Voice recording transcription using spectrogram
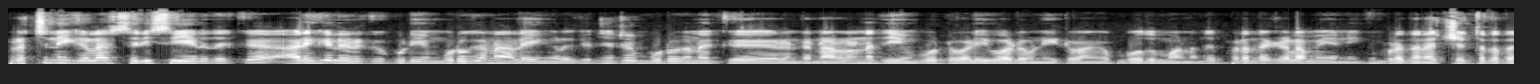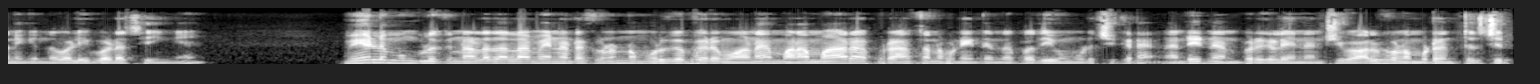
பிரச்சனைகளை சரி செய்யறதுக்கு அருகில் இருக்கக்கூடிய முருகன் ஆலயங்களுக்கு சென்று முருகனுக்கு ரெண்டு நல்ல நதியும் போட்டு வழிபாடு பண்ணிட்டு வாங்க. போதுமானது. பிறந்த கிழமை அன்னைக்கும் பிறந்த நட்சத்திரத்தன்னைக்கும் இந்த வழிபாடை செய்யுங்க. மேலும் உங்களுக்கு நல்லதெல்லாமே நடக்கணும்னு முருகப்பெருமான மனமாற பிரார்த்தனை பண்ணிட்டு இருந்த பதிவு முடிச்சுக்கிறேன். நன்றி நண்பர்களே நன்றி. வாழ்வளமுடன் திருச்சிட்டு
